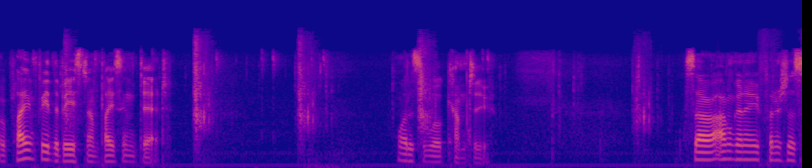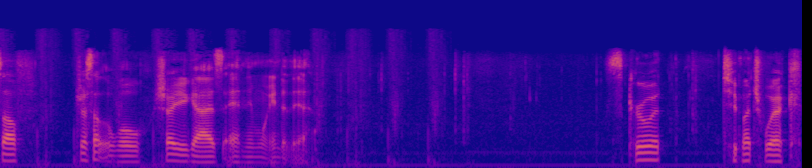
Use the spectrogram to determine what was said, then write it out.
We're playing Feed the Beast and I'm placing dirt. what does the world come to? So I'm going to finish this off, dress up the wall, show you guys, and then we'll end it there. Screw it. Too much work.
